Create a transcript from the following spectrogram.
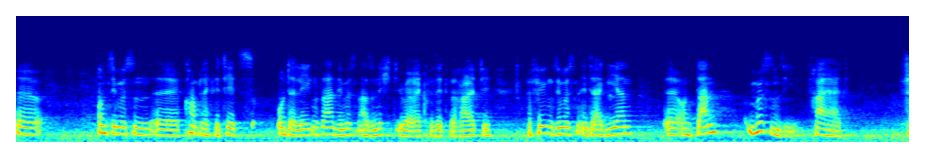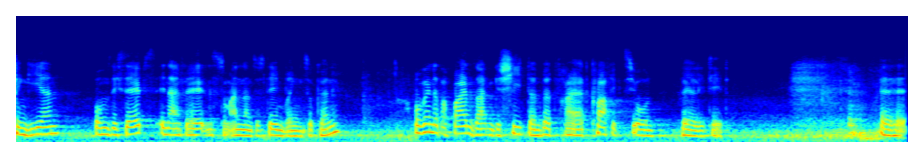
äh, und sie müssen äh, komplexitätsunterlegen sein, sie müssen also nicht über Requisite Variety verfügen, sie müssen interagieren äh, und dann müssen sie Freiheit fingieren, um sich selbst in ein Verhältnis zum anderen System bringen zu können. Und wenn das auf beiden Seiten geschieht, dann wird Freiheit qua Fiktion Realität. Äh,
